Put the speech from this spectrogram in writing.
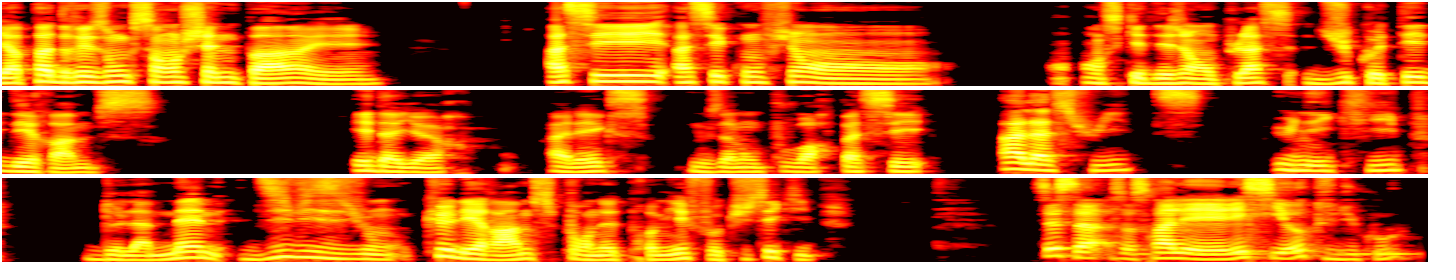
il n'y a pas de raison que ça enchaîne pas et assez assez confiant en, en ce qui est déjà en place du côté des Rams. Et d'ailleurs, Alex, nous allons pouvoir passer à la suite une équipe de la même division que les Rams pour notre premier focus équipe. C'est ça, ce sera les, les Seahawks du coup, euh,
